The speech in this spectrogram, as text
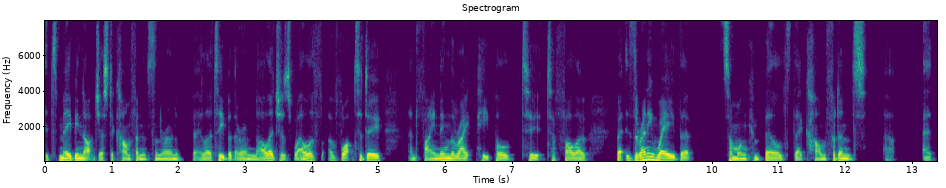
it's maybe not just a confidence in their own ability, but their own knowledge as well of of what to do and finding the right people to to follow. But is there any way that someone can build their confidence uh, at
